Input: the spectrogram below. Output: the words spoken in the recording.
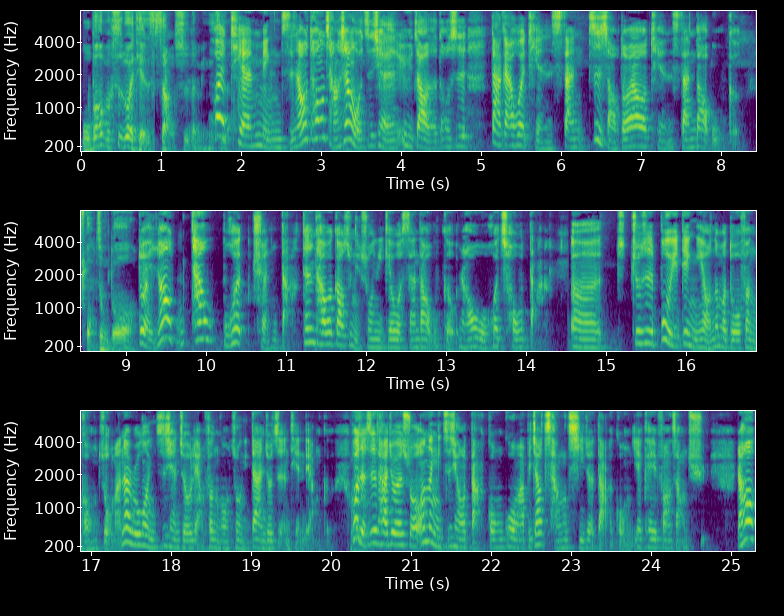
我不知道是不是会填上司的名字，会填名字，然后通常像我之前遇到的都是大概会填三，至少都要填三到五个，哦，这么多哦，对，然后他不会全打，但是他会告诉你说，你给我三到五个，然后我会抽打。呃，就是不一定你有那么多份工作嘛。那如果你之前只有两份工作，你当然就只能填两个，或者是他就会说，哦，那你之前有打工过吗？比较长期的打工也可以放上去。然后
